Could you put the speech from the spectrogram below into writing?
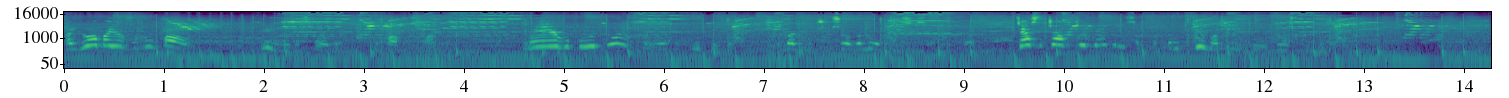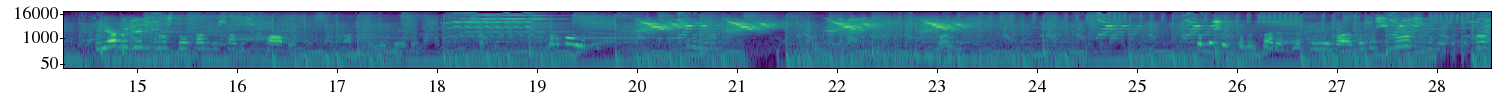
Та йобаю, задупав. Фільм за своїми шипами з вами. Ну я його получу, якщо я його получу, то тебе лучше всього добитися. Це я спочатку хотів битися, потім хотів бачити жорстко. То я би ним просто отак би саме схабив. Так, не любив. Нормально. Нормально. Нормально. Напишіть в коментарях, як я граю. Може сложно, може погано.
